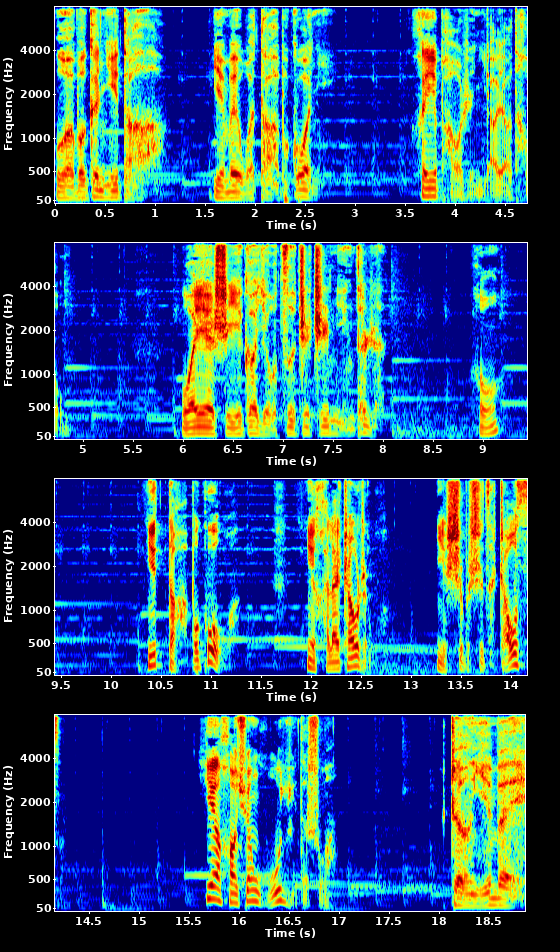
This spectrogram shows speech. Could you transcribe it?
我不跟你打，因为我打不过你。黑袍人摇摇头。我也是一个有自知之明的人。哦，你打不过我，你还来招惹我，你是不是在找死？叶浩轩无语的说：“正因为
